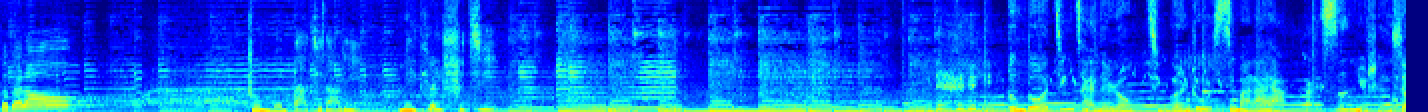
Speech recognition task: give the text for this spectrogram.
拜拜喽！祝你们大吉大利，每天吃鸡。更多精彩内容，请关注喜马拉雅《百思女神秀》。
